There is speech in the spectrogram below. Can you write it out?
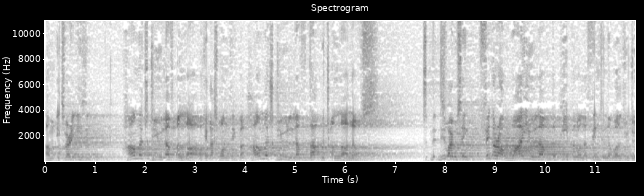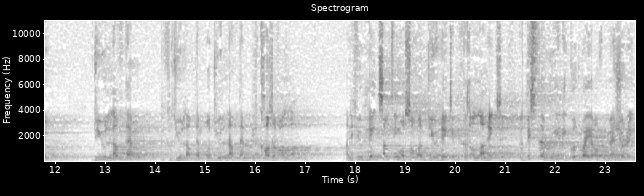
um, it's very easy. How much do you love Allah? Okay, that's one thing, but how much do you love that which Allah loves? So this is why we're saying, figure out why you love the people or the things in the world you do. Do you love them because you love them, or do you love them because of Allah? And if you hate something or someone, do you hate it because Allah hates it? Because this is a really good way of measuring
